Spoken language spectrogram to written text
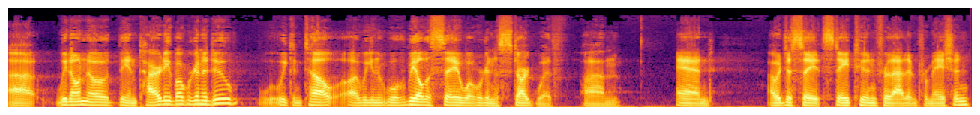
Uh, we don't know the entirety of what we're going to do. We can tell uh, we can we'll be able to say what we're going to start with, um, and I would just say stay tuned for that information.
